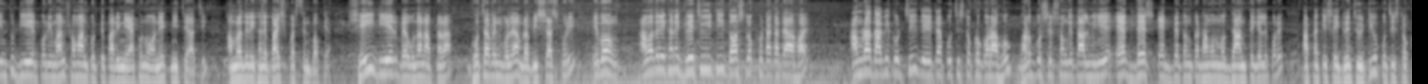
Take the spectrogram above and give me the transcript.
কিন্তু ডিএ এর পরিমাণ সমান করতে পারিনি এখনও অনেক নিচে আছি। আমাদের এখানে বাইশ পার্সেন্ট বকেয়া। সেই ডিএর ব্যবধান আপনারা ঘোচাবেন বলে আমরা বিশ্বাস করি এবং আমাদের এখানে গ্র্যাচুইটি দশ লক্ষ টাকা দেওয়া হয়। আমরা দাবি করছি যে এটা পঁচিশ লক্ষ করা হোক। ভারতবর্ষের সঙ্গে তাল মিলিয়ে এক দেশ এক বেতন কাঠামোর মধ্যে আনতে গেলে পরে আপনাকে সেই গ্র্যাচুইটিও পঁচিশ লক্ষ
